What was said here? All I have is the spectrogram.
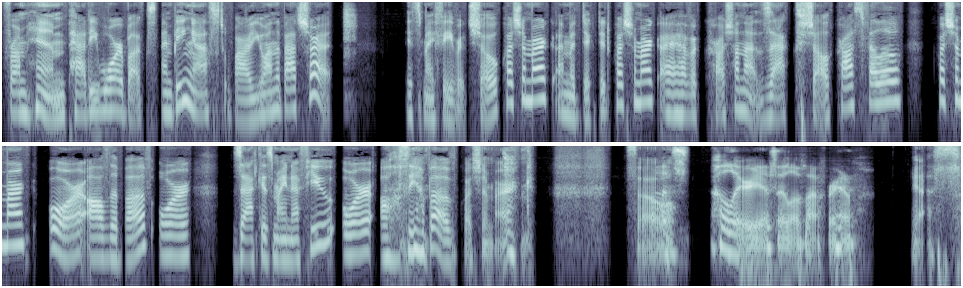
from him, Patty Warbucks. I'm being asked, "Why are you on The Bachelorette?" It's my favorite show? Question mark. I'm addicted? Question mark. I have a crush on that Zach Shallcross fellow? Question mark. Or all of the above? Or Zach is my nephew? Or all of the above? Question mark. So That's hilarious. I love that for him. Yes.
